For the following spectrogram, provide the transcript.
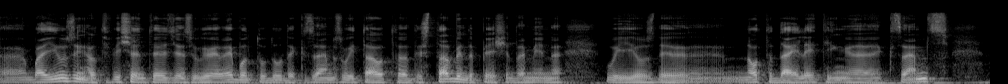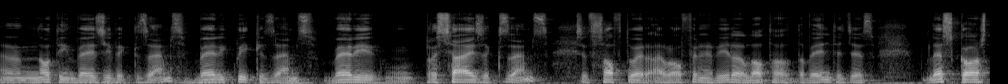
uh, by using artificial intelligence, we were able to do the exams without uh, disturbing the patient. I mean, uh, we use the not dilating uh, exams, uh, not invasive exams, very quick exams, very mm, precise exams. The software are offering really a lot of advantages. Less cost,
